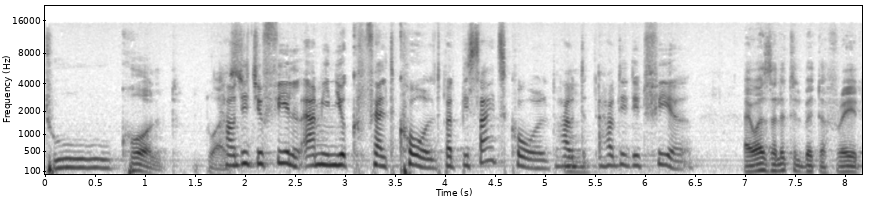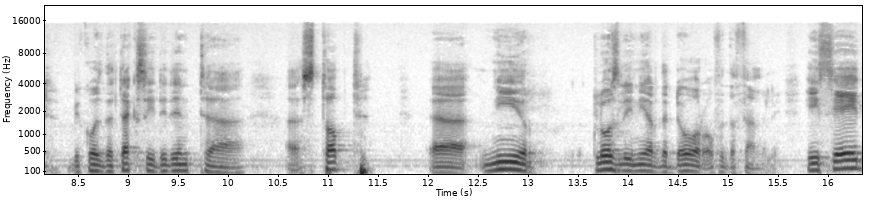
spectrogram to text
too cold it was How did you feel? I mean, you felt cold, but besides cold, how, Hmm. d- how did it feel? I was a little bit afraid because the taxi didn't uh, uh, stopped uh, near closely near the door of the family. He said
